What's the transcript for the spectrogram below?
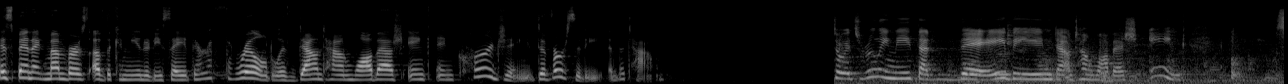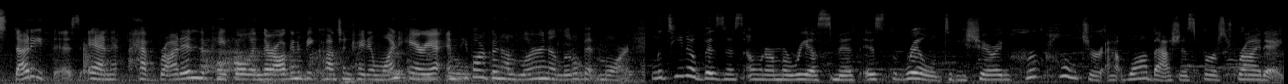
Hispanic members of the community say they're thrilled with Downtown Wabash Inc. encouraging diversity in the town. So it's really neat that they, being Downtown Wabash Inc., studied this and have brought in the people and they're all going to be concentrated in one area and people are going to learn a little bit more. Latino business owner Maria Smith is thrilled to be sharing her culture at Wabash's First Friday.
